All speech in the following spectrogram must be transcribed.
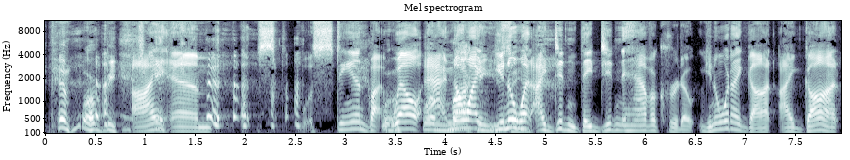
and more beef. I am st- stand by. Well, we're no, I. you, You know what? I didn't. They didn't have a crudo. You know what I got? I got.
